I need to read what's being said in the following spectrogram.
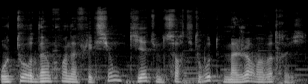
autour d'un point d'inflexion qui est une sortie de route majeure dans votre vie.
